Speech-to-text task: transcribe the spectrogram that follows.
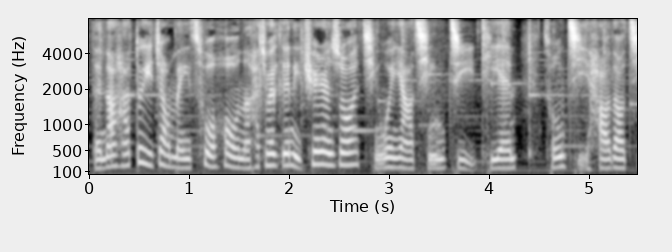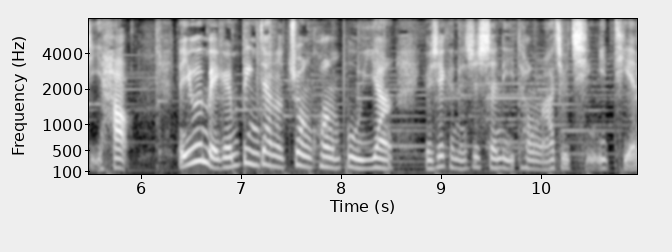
等到他对照没错后呢，他就会跟你确认说，请问要请几天，从几号到几号？因为每个人病假的状况不一样，有些可能是生理痛啊，就请一天；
